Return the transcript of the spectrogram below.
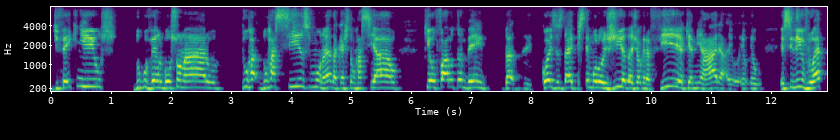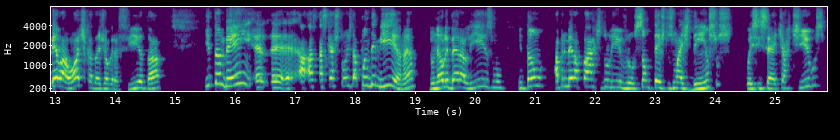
de fake news, do governo Bolsonaro, do, do racismo, né, da questão racial, que eu falo também da, coisas da epistemologia da geografia, que é a minha área. Eu, eu, eu, esse livro é pela ótica da geografia, tá? E também é, é, as, as questões da pandemia, né? Do neoliberalismo. Então, a primeira parte do livro são textos mais densos, com esses sete artigos,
